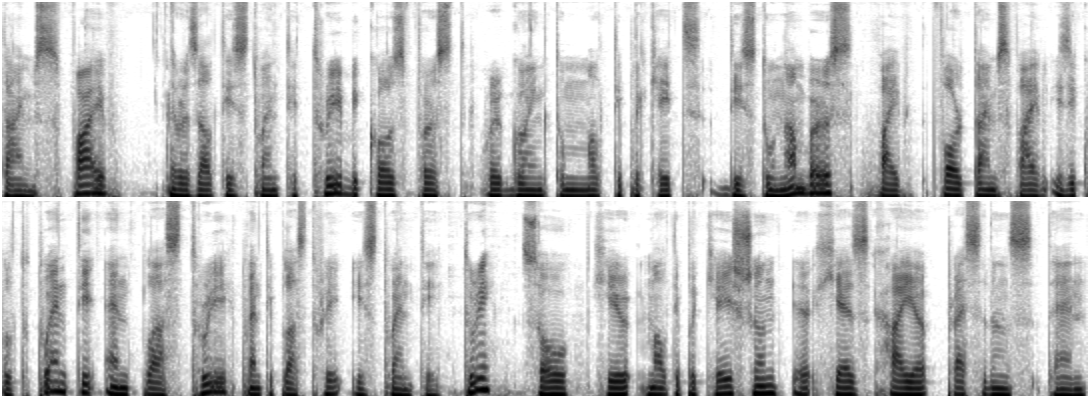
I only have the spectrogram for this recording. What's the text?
times 5 the result is 23 because first we're going to multiplicate these two numbers. 5 4 times 5 is equal to 20 and plus 3 20 plus 3 is 23 so here multiplication uh, has higher precedence than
